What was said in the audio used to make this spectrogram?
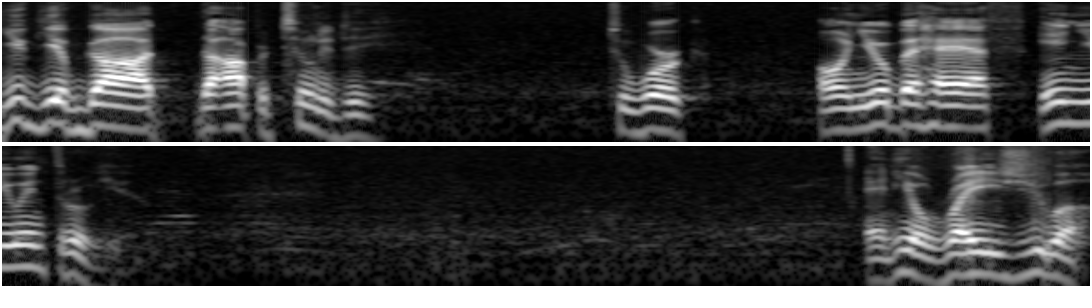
you give God the opportunity to work on your behalf, in you and through you. And he'll raise you up.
